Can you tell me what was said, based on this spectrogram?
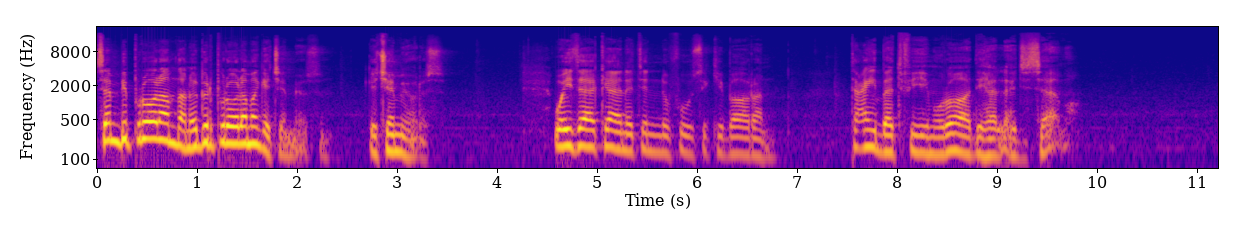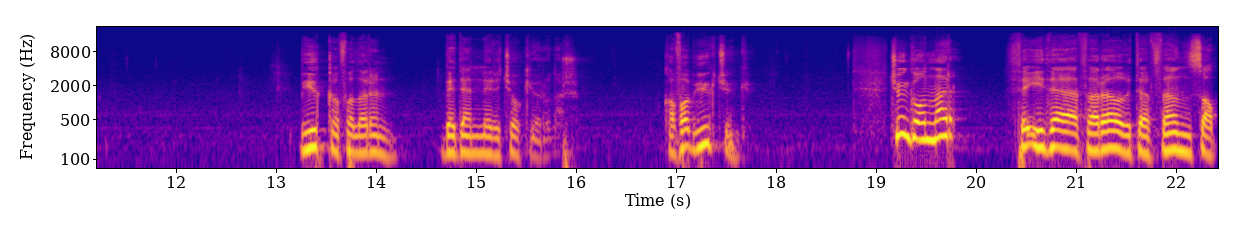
Sen bir programdan öbür programa geçemiyorsun. Geçemiyoruz. Ve izâ kânetin nüfûsü kibâran ta'ibet fi muradihel ecsamu. Büyük kafaların bedenleri çok yorulur. Kafa büyük çünkü. Çünkü onlar فَاِذَا فَرَغْتَ فَانْصَبْ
